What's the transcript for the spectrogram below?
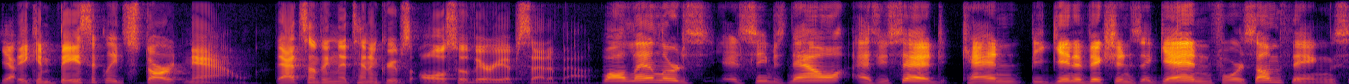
Yep. They can basically start now. That's something that tenant groups also very upset about. While landlords, it seems now, as you said, can begin evictions again for some things,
